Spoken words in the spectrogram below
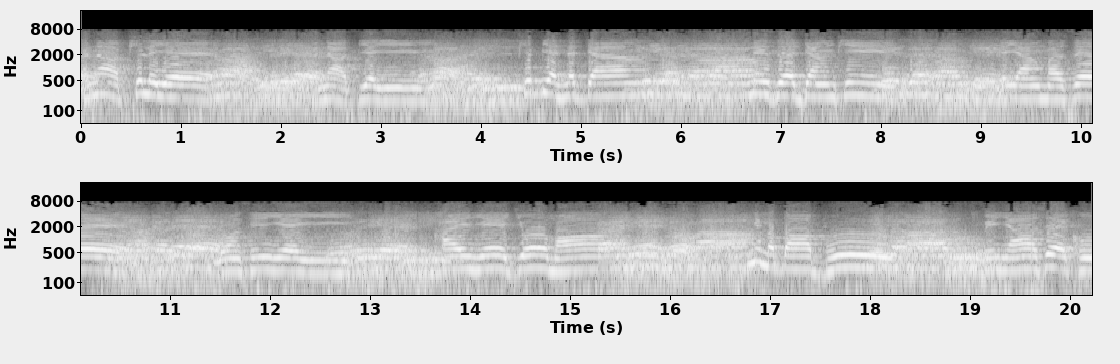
ခဏဖြစ်လျက်ခဏပြည့်၏ဖြစ်ပြနှစ်တံနေစတံဖြင့်တရားမစဲလွန်ဆင်းရဲ့၏ခိုင်ရဲ့ကြောမော နှစ်မပါဘူးပညာဆက်ခု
